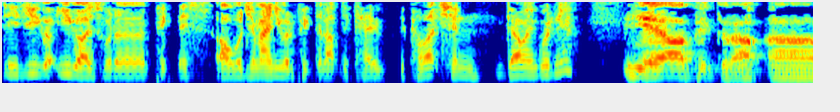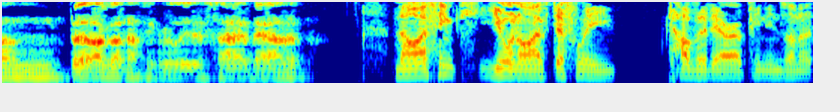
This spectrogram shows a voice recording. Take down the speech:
did you gu- you guys would have picked this? Oh, well, Jermaine, you would have picked it up to keep the collection going, wouldn't you? Yeah, I picked it up, um, but I got nothing really to say about it. No, I think you and I have definitely covered our opinions on it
